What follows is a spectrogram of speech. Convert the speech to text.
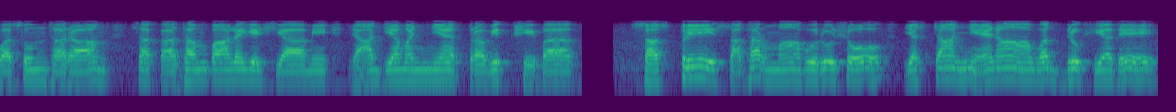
वसुन्धरां स कथं पालयिष्यामि राज्यमन्यत्र विक्षिप स स्त्रीसधर्मा पुरुषो यश्चान्येनावद्रुह्यते।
